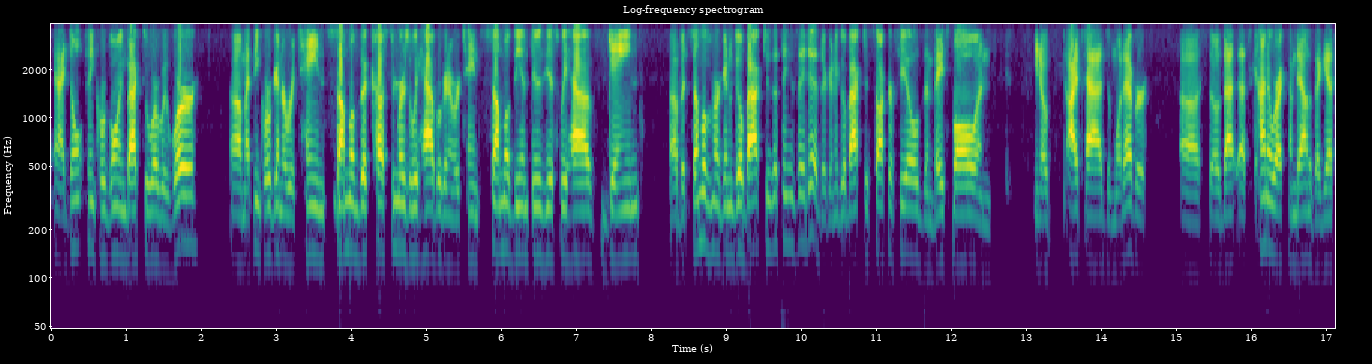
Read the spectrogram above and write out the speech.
and I don't think we're going back to where we were. Um, I think we're going to retain some of the customers we have. We're going to retain some of the enthusiasts we have gained, uh, but some of them are going to go back to the things they did. They're going to go back to soccer fields and baseball and you know iPads and whatever. Uh, so that that's kind of where I come down is I guess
